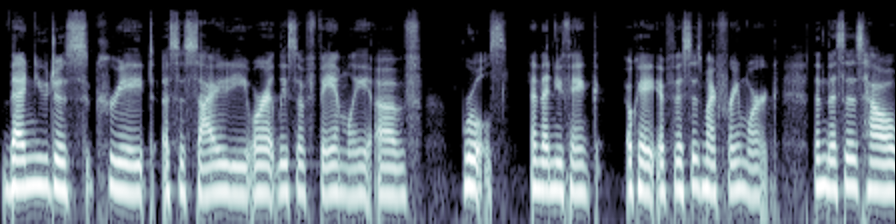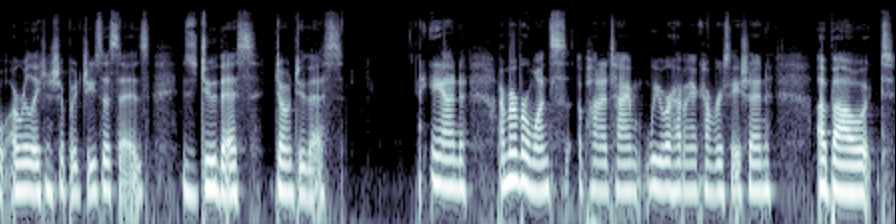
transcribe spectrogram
then you just create a society or at least a family of rules. And then you think, okay, if this is my framework, then this is how a relationship with Jesus is, is do this, don't do this. And I remember once upon a time we were having a conversation about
